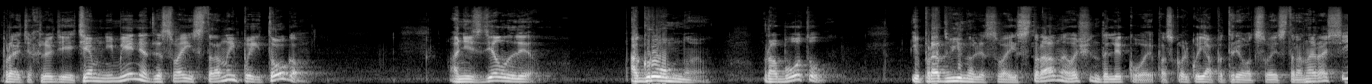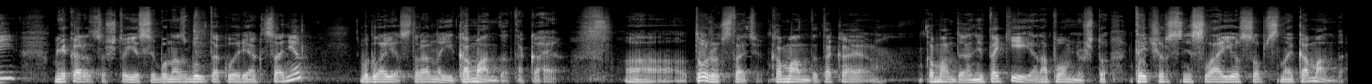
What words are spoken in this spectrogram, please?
про этих людей. Тем не менее, для своей страны по итогам они сделали огромную работу и продвинули свои страны очень далеко. И поскольку я патриот своей страны России, мне кажется, что если бы у нас был такой реакционер во главе страны и команда такая, а, тоже, кстати, команда такая, команды они такие, я напомню, что Тэтчер снесла ее собственная команда,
